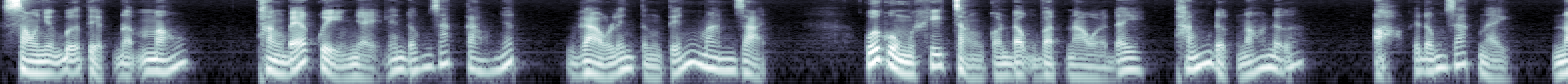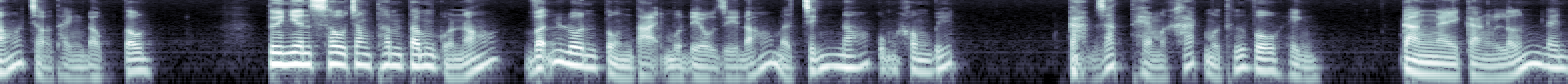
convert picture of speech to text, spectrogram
Sau những bữa tiệc đẫm máu, Thằng bé quỷ nhảy lên đống rác cao nhất, Gào lên từng tiếng man dại. Cuối cùng khi chẳng còn động vật nào ở đây Thắng được nó nữa, Ở cái đống rác này, Nó trở thành độc tôn. Tuy nhiên sâu trong thâm tâm của nó Vẫn luôn tồn tại một điều gì đó Mà chính nó cũng không biết cảm giác thèm khát một thứ vô hình, càng ngày càng lớn lên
